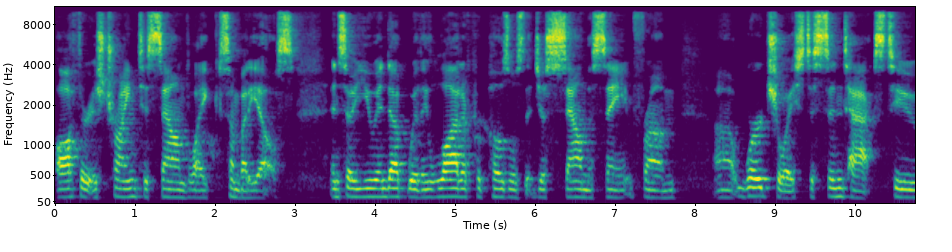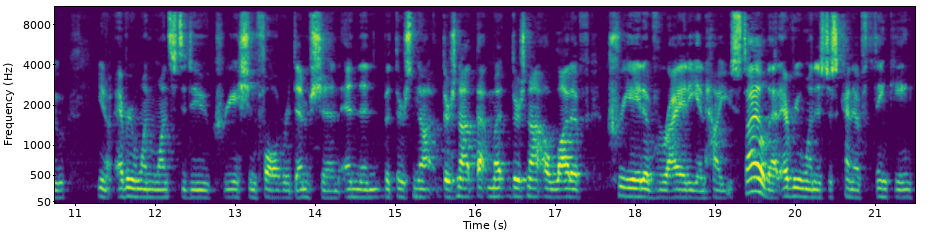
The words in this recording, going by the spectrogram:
author is trying to sound like somebody else. And so you end up with a lot of proposals that just sound the same from uh, word choice to syntax to you know everyone wants to do creation fall redemption and then but there's not there's not that much there's not a lot of creative variety in how you style that everyone is just kind of thinking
